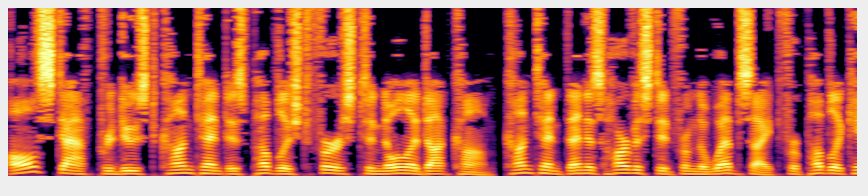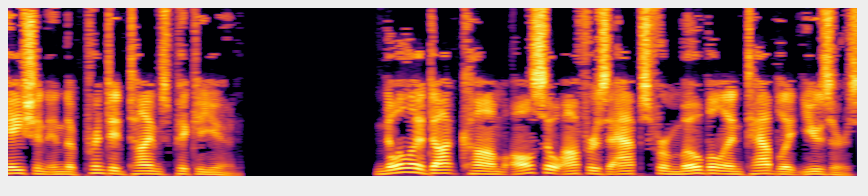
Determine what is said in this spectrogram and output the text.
All staff-produced content is published first to NOLA.com, content then is harvested from the website for publication in the printed Times-Picayune. NOLA.com also offers apps for mobile and tablet users,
